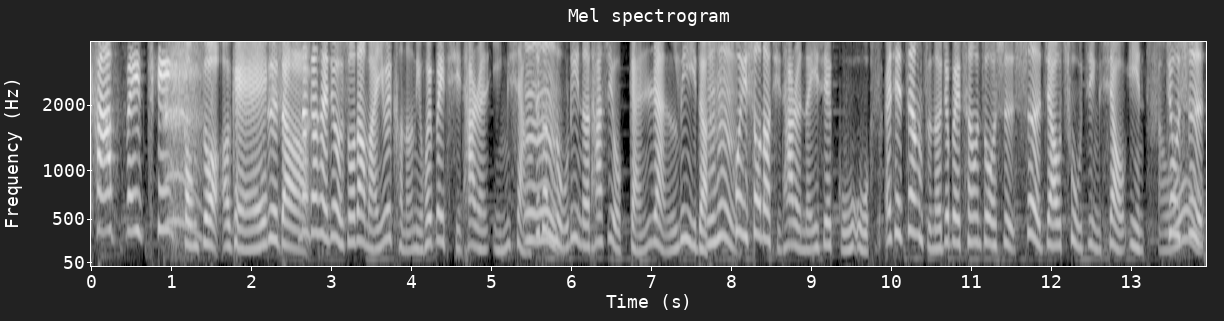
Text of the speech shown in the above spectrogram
咖啡厅 工作。OK，是的。那刚才就有说到嘛，因为可能你会被其他人影响，这个努力呢，它是有感染力的，会受到其他人的一些鼓舞，而且这样子呢，就被称作是社交促进效应，就是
